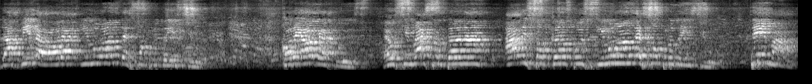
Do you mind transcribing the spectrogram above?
Davi da Hora e Luanderson Prudêncio. Coreógrafos Elcimar Santana, Alisson Campos e Luanderson Prudêncio. Tema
